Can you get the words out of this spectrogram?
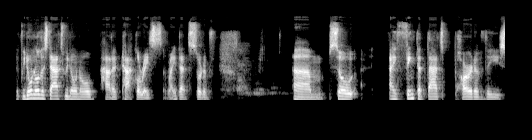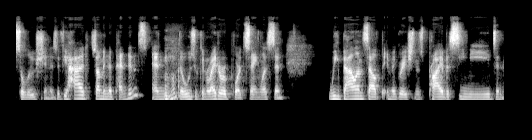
if we don't know the stats we don't know how to tackle racism right? That's sort of um so I think that that's part of the solution is if you had some independence and mm-hmm. those who can write a report saying, listen, we balance out the immigration's privacy needs and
